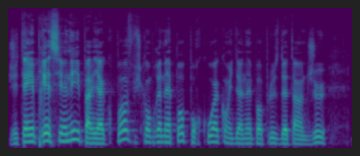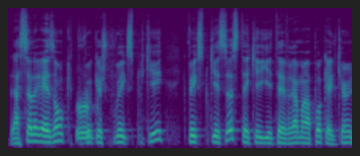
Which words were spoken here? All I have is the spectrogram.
j'étais impressionné par Yakupov, puis je comprenais pas pourquoi qu'on lui donnait pas plus de temps de jeu. La seule raison pouvait- Mm. que je pouvais expliquer, qui pouvait expliquer ça, c'était qu'il était vraiment pas quelqu'un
